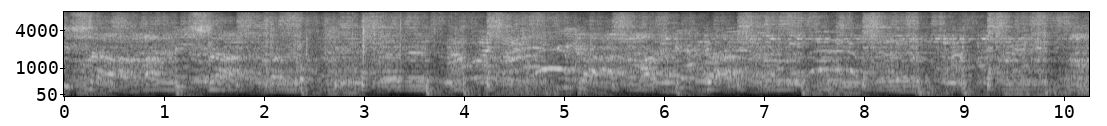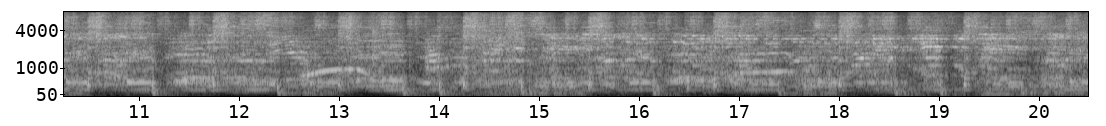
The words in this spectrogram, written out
pizza, a pizza, a pizza, a.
